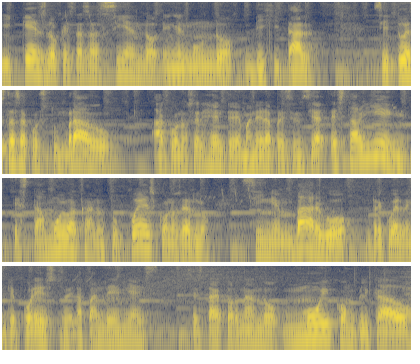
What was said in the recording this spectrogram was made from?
y qué es lo que estás haciendo en el mundo digital. Si tú estás acostumbrado a conocer gente de manera presencial, está bien, está muy bacano, tú puedes conocerlo. Sin embargo, recuerden que por esto de la pandemia se está tornando muy complicado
